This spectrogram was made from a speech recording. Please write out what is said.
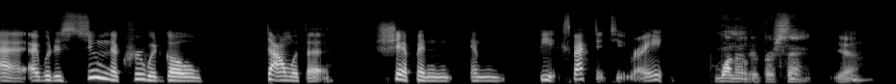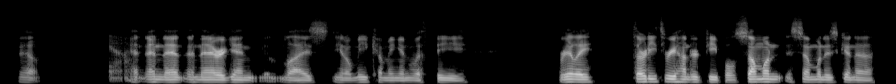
Uh, I would assume the crew would go down with the ship and and be expected to, right? One hundred percent. Yeah, Mhm. yeah, Yeah. and and then and there again lies you know me coming in with the really thirty three hundred people. Someone someone is gonna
